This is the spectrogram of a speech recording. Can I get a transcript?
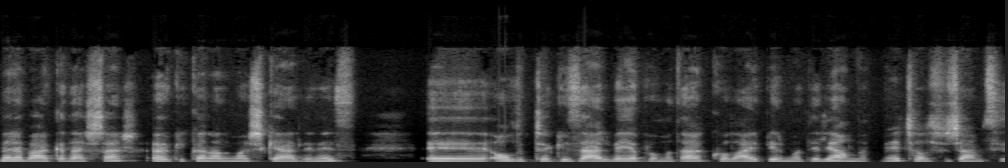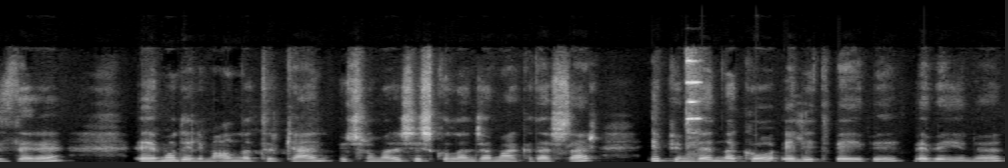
Merhaba arkadaşlar, Örgü kanalıma hoş geldiniz. Ee, oldukça güzel ve yapımı da kolay bir modeli anlatmaya çalışacağım sizlere. Ee, modelimi anlatırken 3 numara şiş kullanacağım arkadaşlar. İpim de Nako Elite Baby bebe.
